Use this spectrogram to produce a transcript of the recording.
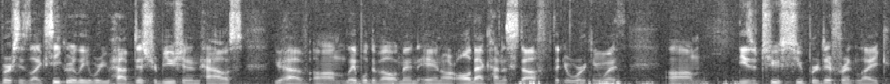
versus like Secretly where you have distribution in house, you have um, label development, A and R, all that kind of stuff that you're working with. Um, these are two super different like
